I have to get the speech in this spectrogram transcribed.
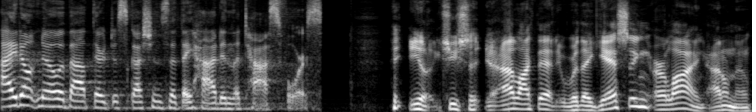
I don't know about their discussions that they had in the task force. You know, she said, I like that. Were they guessing or lying? I don't know.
